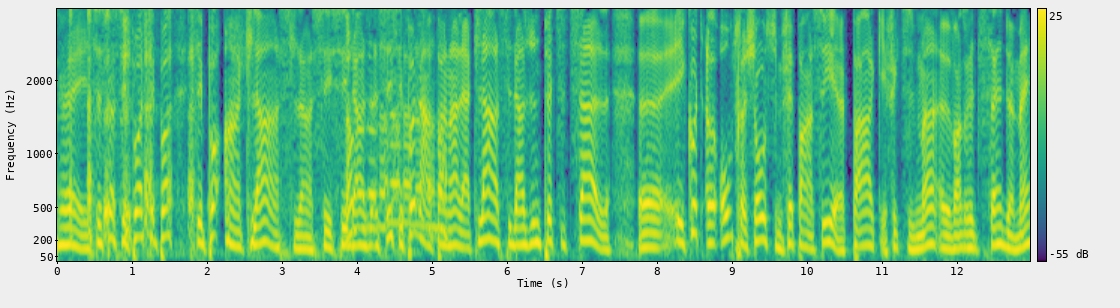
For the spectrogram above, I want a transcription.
oui, c'est ça. C'est pas, c'est pas, c'est pas en classe là. C'est, c'est dans, c'est, pas dans, pendant la classe. C'est dans une petite salle. Euh, écoute, euh, autre chose, tu me fais penser, euh, Pâques, effectivement, euh, vendredi saint demain.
